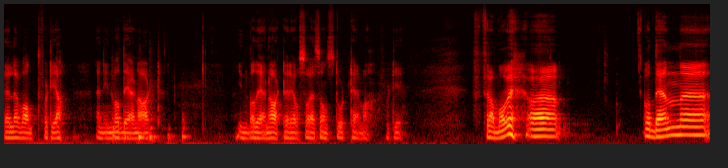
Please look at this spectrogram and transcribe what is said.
relevant for tida. En invaderende art. Invaderende arter er også et sånt stort tema for tida framover. Uh, og den uh,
